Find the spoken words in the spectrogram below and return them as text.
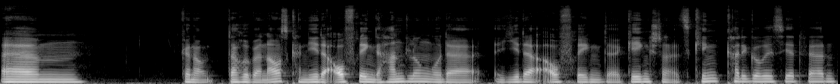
Ähm, genau, darüber hinaus kann jede aufregende Handlung oder jeder aufregende Gegenstand als King kategorisiert werden.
